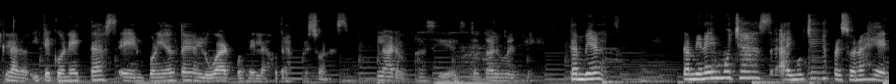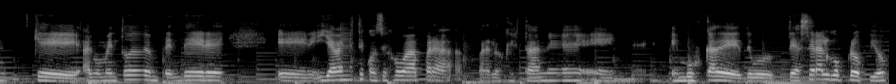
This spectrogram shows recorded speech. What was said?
Claro, y te conectas en poniéndote en el lugar pues, de las otras personas. Claro, así es, totalmente. También, también hay, muchas, hay muchas personas en, que al momento de emprender, eh, y ya este consejo va para, para los que están en, en busca de, de, hacer algo propio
